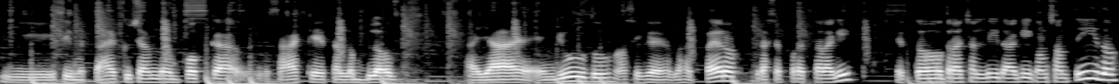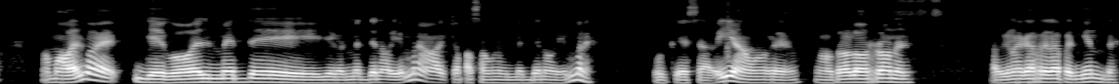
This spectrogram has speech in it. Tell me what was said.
Y si me estás escuchando en podcast, sabes que están los blogs allá en YouTube. Así que los espero. Gracias por estar aquí. Esto es otra charlita aquí con Santito. Vamos a ver, pues llegó el mes de. Llegó el mes de noviembre, a ver qué ha pasado en el mes de noviembre. Porque sabíamos que nosotros los runners había una carrera pendiente.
